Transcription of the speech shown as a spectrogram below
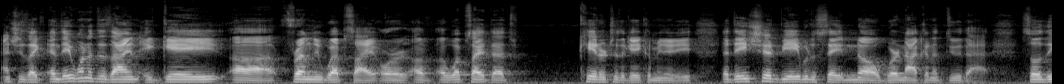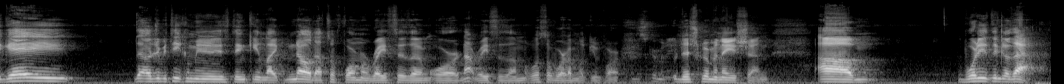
and she's like, and they want to design a gay uh, friendly website or a, a website that's cater to the gay community that they should be able to say no we're not going to do that. So the gay the lgbt community is thinking like no that's a form of racism or not racism what's the word i'm looking for? Discrimination. discrimination. Um, what do you think of that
